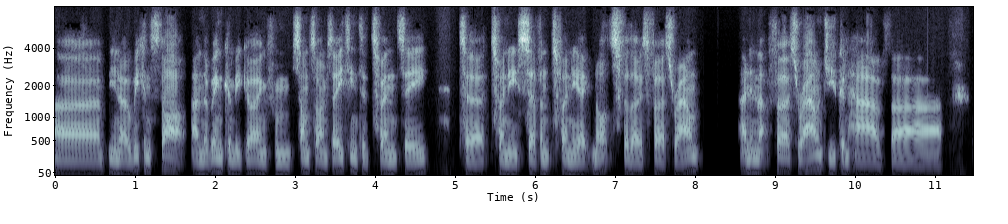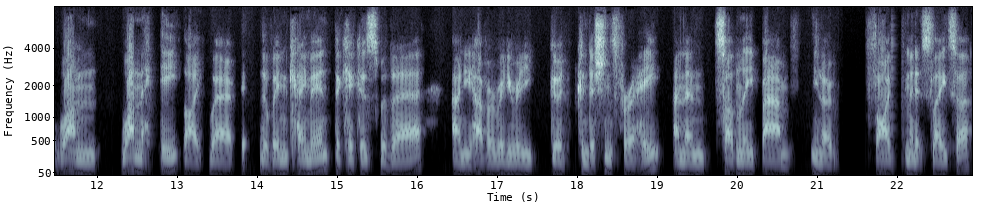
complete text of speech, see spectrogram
Uh, you know, we can start and the wind can be going from sometimes 18 to 20 to 27, 28 knots for those first round. And in that first round, you can have uh, one one heat like where the wind came in, the kickers were there, and you have a really, really good conditions for a heat. And then suddenly, bam, you know, five minutes later,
